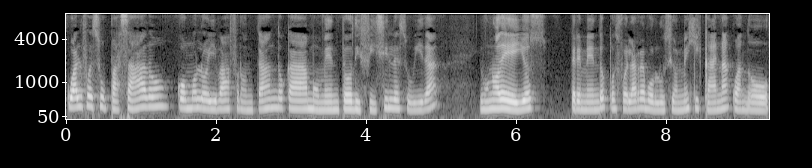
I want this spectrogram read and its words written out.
Cuál fue su pasado, cómo lo iba afrontando cada momento difícil de su vida. Y uno de ellos, tremendo, pues fue la Revolución Mexicana, cuando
